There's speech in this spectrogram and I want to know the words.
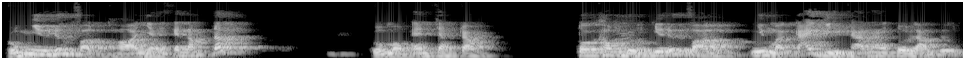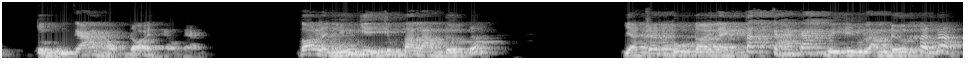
Cũng như đức phật, họ nhận cái nắm đất của một em chăn trong tôi không được như đức phật, nhưng mà cái gì khả năng tôi làm được, tôi cũng gắng học đòi theo ngài. Đó là những gì chúng ta làm được đó và trên cuộc đời này tất cả các vị đều làm được hết á.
